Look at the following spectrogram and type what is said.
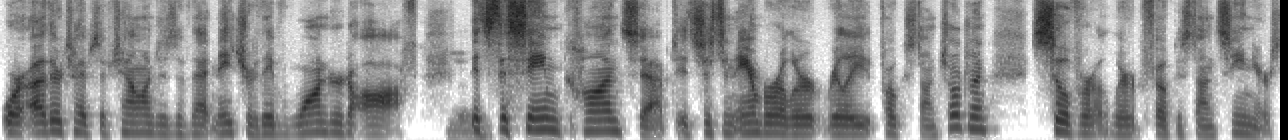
or other types of challenges of that nature, they've wandered off. Mm-hmm. It's the same concept. It's just an Amber Alert really focused on children, Silver Alert focused on seniors.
